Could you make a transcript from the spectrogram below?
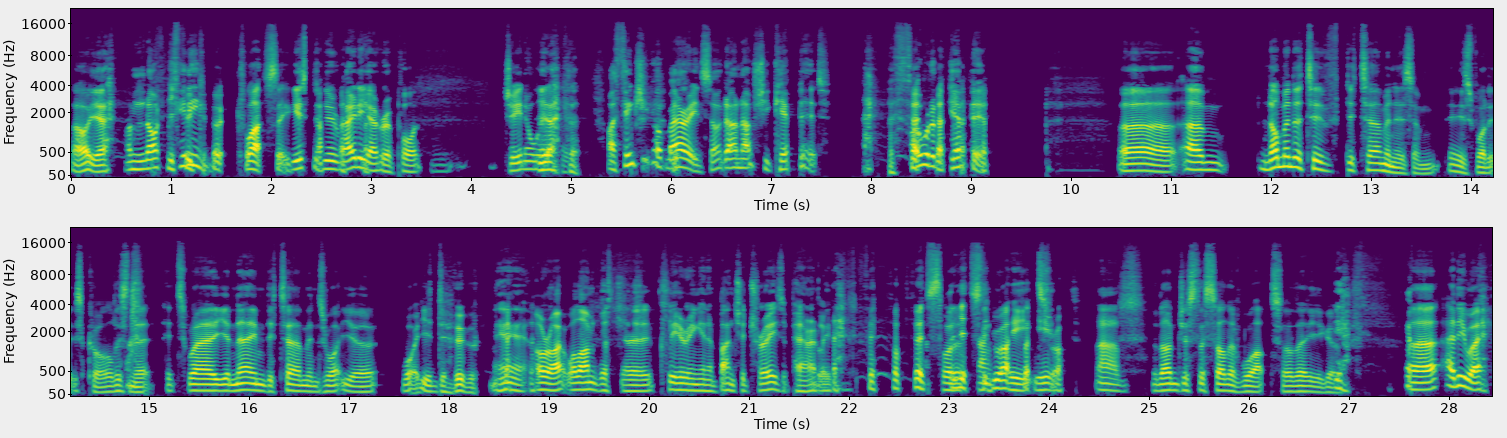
Oh yeah, I'm not kidding. Classic. used to do radio report. Gina Yeah. I think she got married, so I don't know if she kept it. I would have kept it. Uh, um, nominative determinism is what it's called, isn't it? It's where your name determines what you what you do. Yeah. All right. Well, I'm just uh, clearing in a bunch of trees, apparently. that's what it yes, you that's right. Um, And I'm just the son of what? So there you go. Yeah. uh, anyway,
